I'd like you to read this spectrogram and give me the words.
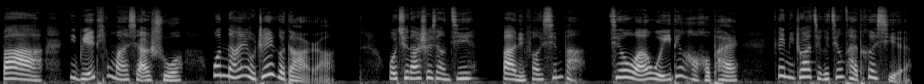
爸，你别听妈瞎说，我哪有这个胆儿啊！我去拿摄像机，爸你放心吧，今晚我一定好好拍，给你抓几个精彩特写，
